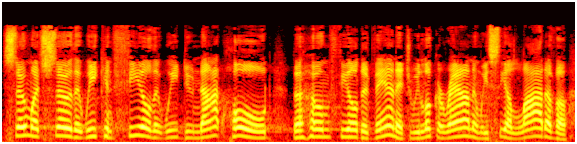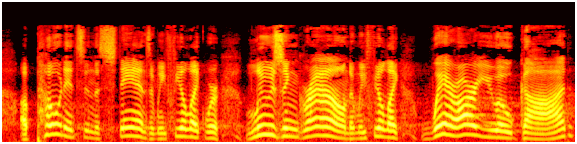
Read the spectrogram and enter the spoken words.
so much so that we can feel that we do not hold the home field advantage. We look around and we see a lot of uh, opponents in the stands, and we feel like we're losing ground, and we feel like, Where are you, O God?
